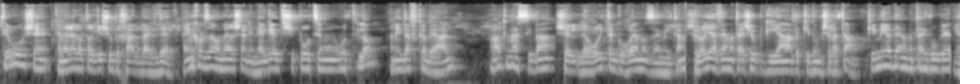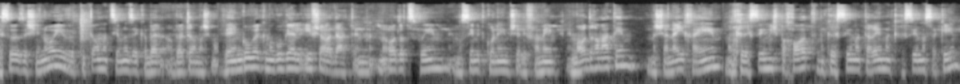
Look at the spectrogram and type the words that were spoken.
תראו שכנראה לא תרגישו בכלל בהבדל. האם כל זה אומר שאני נגד שיפור ציון המהירות? לא, אני דווקא בעד. רק מהסיבה של להוריד את הגורם הזה מאיתם, שלא יהווה מתישהו פגיעה בקידום של אתר. כי מי יודע מתי גוגל יעשו איזה שינוי ופתאום הציון הזה יקבל הרבה יותר משמעות. ועם גוגל כמו גוגל אי אפשר לדעת, הם מאוד לא צפויים, הם עושים עדכונים שלפעמים הם מאוד דרמטיים, משני חיים, מקריסים משפחות, מקריסים אתרים, מקריסים עסקים.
